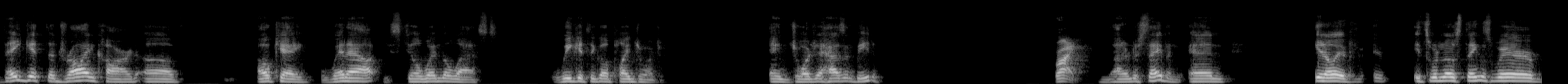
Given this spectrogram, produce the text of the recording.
they get the drawing card of, okay, win out, you still win the West. We get to go play Georgia, and Georgia hasn't beat them. Right, not under Saban, and you know if, if it's one of those things where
